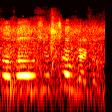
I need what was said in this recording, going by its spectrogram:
to, to się wciągaj to.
